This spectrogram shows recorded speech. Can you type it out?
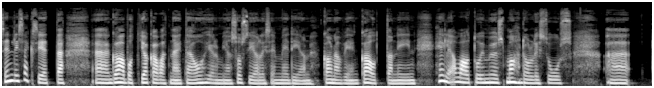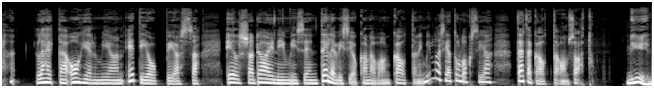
Sen lisäksi, että Gaabot jakavat näitä ohjelmia sosiaalisen median kanavien kautta, niin heille avautui myös mahdollisuus lähettää ohjelmiaan Etiopiassa El Shaddai-nimisen televisiokanavan kautta. Niin millaisia tuloksia tätä kautta on saatu? Niin,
